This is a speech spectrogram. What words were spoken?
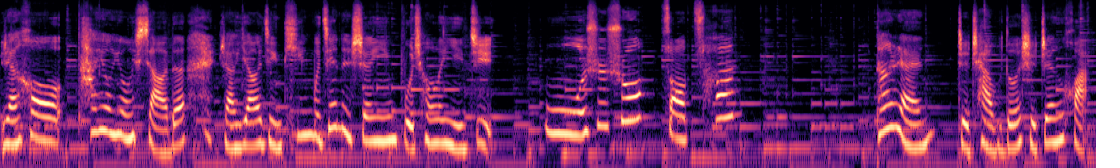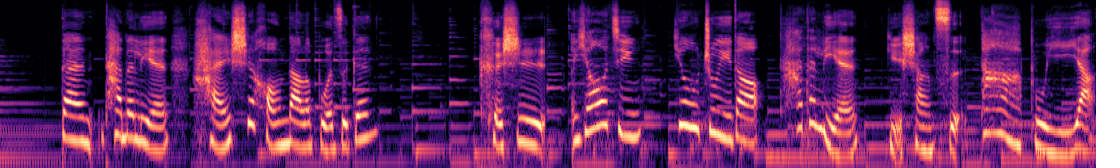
然后她又用小的、让妖精听不见的声音补充了一句：“我是说早餐。”当然，这差不多是真话。但他的脸还是红到了脖子根。可是妖精又注意到他的脸与上次大不一样。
